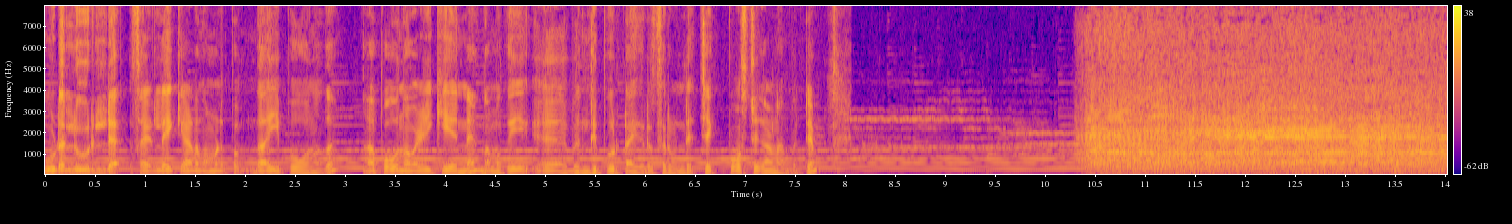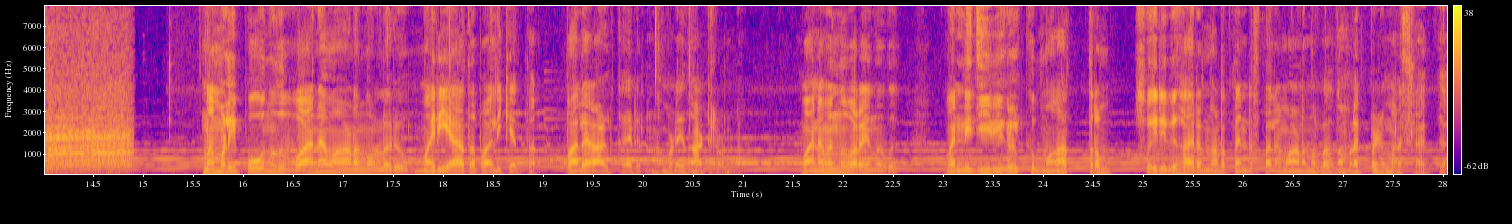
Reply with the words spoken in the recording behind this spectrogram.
ഗുഡല്ലൂരിന്റെ സൈഡിലേക്കാണ് നമ്മളിപ്പം ഇതായി പോകുന്നത്. പോകുന്ന വഴിക്ക് തന്നെ നമുക്ക് ഈ ബന്ദിപ്പൂർ ടൈഗർ റിസർവിന്റെ ചെക്ക് പോസ്റ്റ് കാണാൻ പറ്റും. നമ്മൾ ഈ പോകുന്നത് വനമാണെന്നുള്ളൊരു മര്യാദ പാലിക്കാത്ത പല ആൾക്കാരും നമ്മുടെ നാട്ടിലുണ്ട്. വനമെന്ന് പറയുന്നത് വന്യജീവികൾക്ക് മാത്രം സ്വൈര്യവിഹാരം നടത്തേണ്ട സ്ഥലമാണെന്നുള്ളത് നമ്മളെപ്പോഴും മനസ്സിലാക്കുക.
